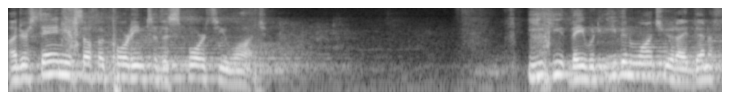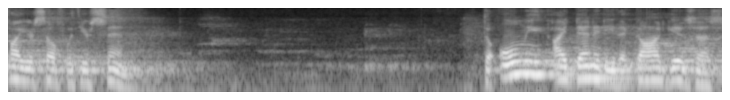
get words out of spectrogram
Understand yourself according to the sports you watch. They would even want you to identify yourself with your sin. The only identity that God gives us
